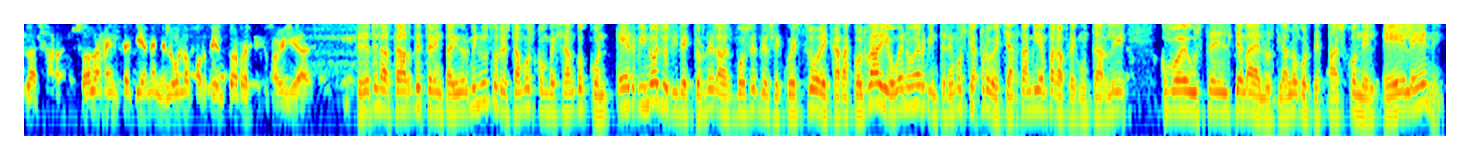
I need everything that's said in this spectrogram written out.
las solamente tienen el 1% de responsabilidades. 3 de la tarde, 32 minutos, estamos conversando con Ervin Hoyo, director de las voces del secuestro de Caracol Radio. Bueno, Ervin, tenemos que aprovechar también para preguntarle cómo ve usted el tema de los diálogos de paz con el ELN.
